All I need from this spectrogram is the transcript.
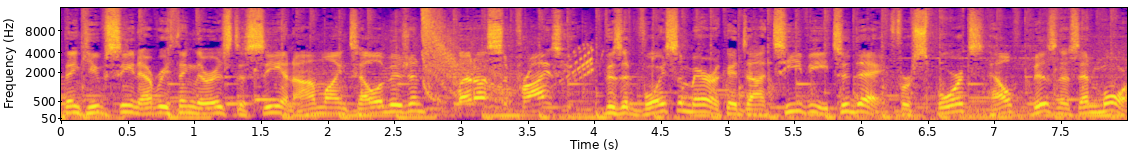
Think you've seen everything there is to see in online television? Let us surprise you. Visit VoiceAmerica.tv today for sports, health, business, and more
